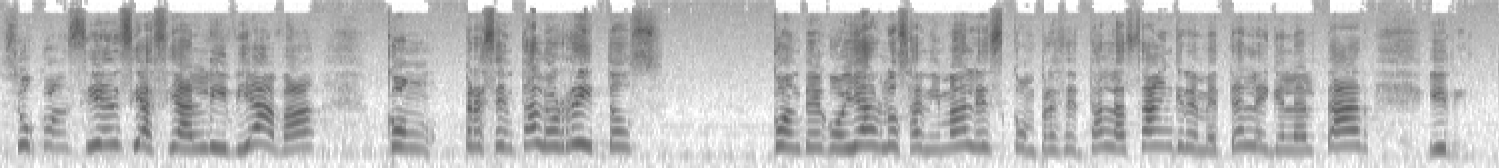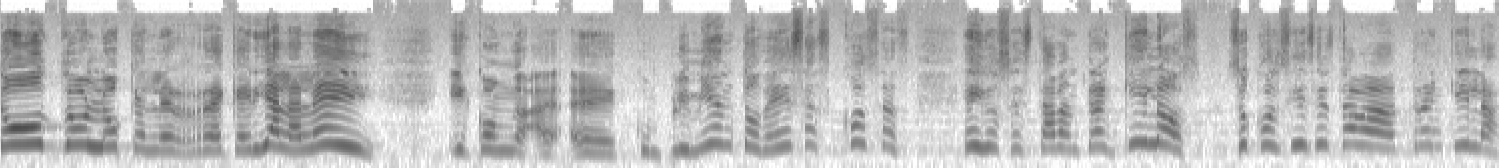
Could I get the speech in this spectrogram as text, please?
su conciencia se aliviaba con presentar los ritos, con degollar los animales, con presentar la sangre, meterla en el altar y todo lo que le requería la ley y con eh, eh, cumplimiento de esas cosas, ellos estaban tranquilos, su conciencia estaba tranquila,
